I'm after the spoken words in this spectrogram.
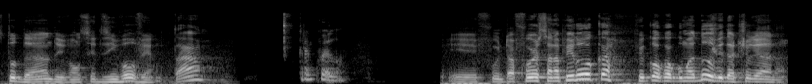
estudando e vão se desenvolvendo, tá? Tranquilo. E muita força na peruca. Ficou com alguma dúvida, Juliana?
